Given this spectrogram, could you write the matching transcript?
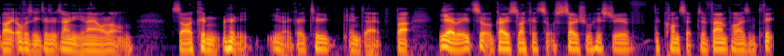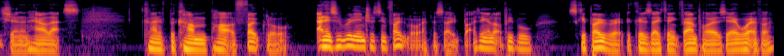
like obviously because it's only an hour long, so I couldn't really you know go too in depth. But yeah, it sort of goes like a sort of social history of the concept of vampires in fiction and how that's kind of become part of folklore. And it's a really interesting folklore episode, but I think a lot of people skip over it because they think vampires, yeah, whatever.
